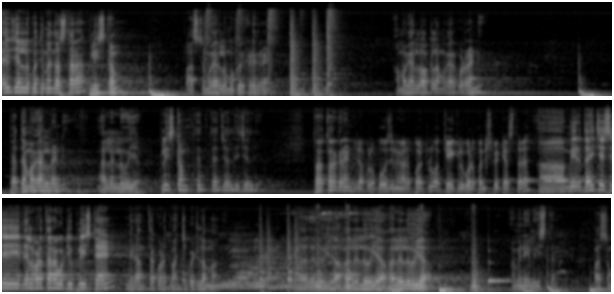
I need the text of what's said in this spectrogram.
దైవజనులు కొద్దిమంది వస్తారా? Please come. పాస్టమ్ గారిలో ముగ్గురు ఇక్కడికి రండి. అమ్మగారు లోకల్ అమ్మగారు కూడా రండి. పెద్ద అమ్మగారు రండి. అల్ల లూయ ప్లీజ్ కమ్. జల్దీ జల్దీ. త్వర త్వరగా రండి. లోపల భోజనం ఏర్పాట్లు ఆ కేకులు కూడా పంచి పెట్టేస్తారా మీరు దయచేసి నిలబడతారా? వుడ్ యూ ప్లీజ్ స్టాండ్ మీరంతా కూడా మంచి బిడ్డలమ్మా. హలలుయ హలలుయ హలలుయ ఆమెను వెలిగిస్తాను. పాస్టర్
